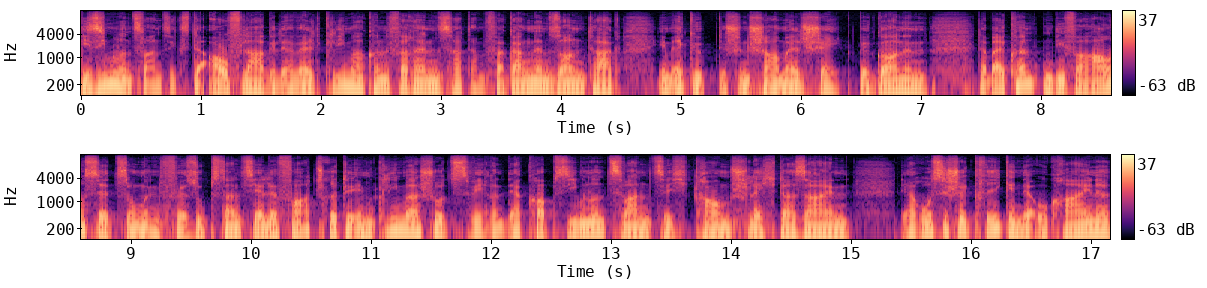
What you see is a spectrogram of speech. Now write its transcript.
Die 27. Auflage der Weltklimakonferenz hat am vergangenen Sonntag im ägyptischen Sharm el-Sheikh begonnen. Dabei könnten die Voraussetzungen für substanzielle Fortschritte im Klimaschutz während der COP27 kaum schlechter sein. Der russische Krieg in der Ukraine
